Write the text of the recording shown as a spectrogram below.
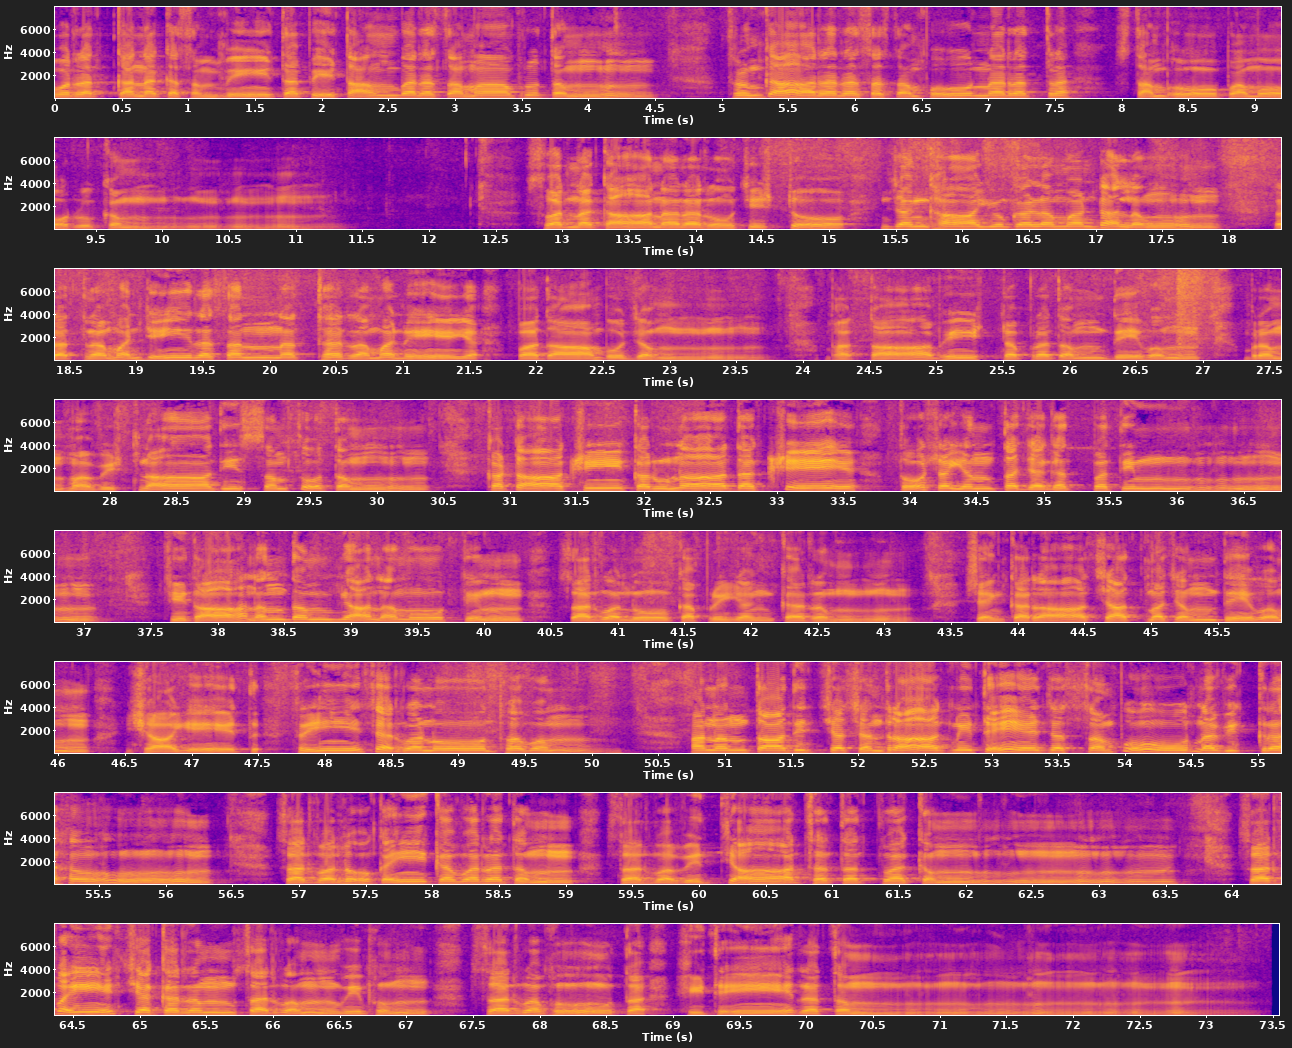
స్ఫురత్కనక సంవీత పీతాంబర సమావృతం శృంగారరస సంపూర్ణరత్న స్తంభోపమోరుకం స్వర్ణకానన రోచిష్టో జంఘాయుగళ రత్నమంజీర సన్నద్ధ రమణేయ పదాంబుజం భక్తాభీష్టప్రదం దేవం బ్రహ్మ విష్ణాది సంస్తుతం కటాక్షీ కరుణాదక్షే తోషయంత జగత్పతిం. చిదానందం జ్ఞానమూర్తిం సర్వలోకప్రియంకరం. శంకరాచాత్మజం దేవం ధ్యాయేత్ శ్రీశర్వణోద్భవం అనంతాదిత్య చంద్రాగ్ని తేజ సంపూర్ణ విగ్రహం. సర్వలోకైకవరదం సర్వ విద్యార్థతత్వకం సర్వైత్యకరం సర్వం విభుం సర్వభూత హితే రథం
